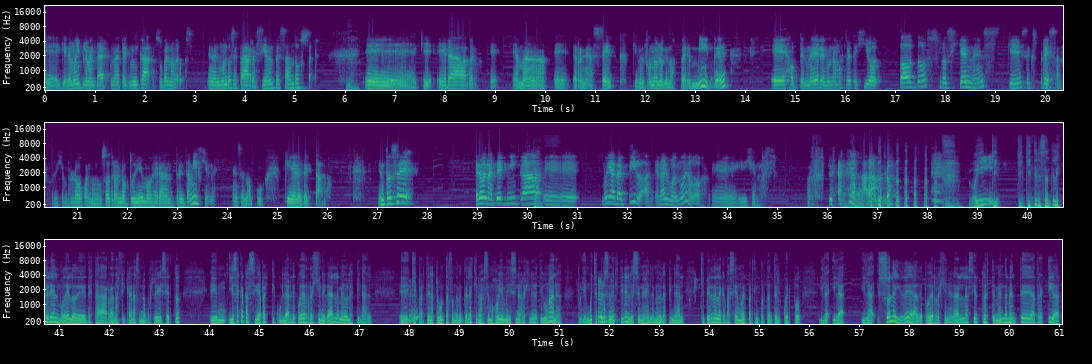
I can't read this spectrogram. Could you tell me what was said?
eh, queremos implementar una técnica súper novedosa. En el mundo se está recién empezando a usar eh, que era, bueno, se llama eh, RNA-seq, que en el fondo lo que nos permite es obtener en una muestra de tejido todos los genes que se expresan. Por ejemplo, cuando nosotros lo obtuvimos eran 30.000 genes en Xenopu que detectamos. Entonces, era una técnica eh, muy atractiva, era algo nuevo. y dije, hagámoslo. Oye, qué, interesante la historia del modelo de, esta rana africana, Xenopus levi, ¿cierto? Em, y esa capacidad particular de poder regenerar la médula espinal, eh, que es parte de las preguntas fundamentales que nos hacemos hoy en medicina regenerativa humana, porque hay muchas personas que tienen lesiones en la médula espinal, que pierden la capacidad de mover parte importante del cuerpo, y la, y la, y la sola idea de poder regenerarla, ¿cierto?, es tremendamente atractiva.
